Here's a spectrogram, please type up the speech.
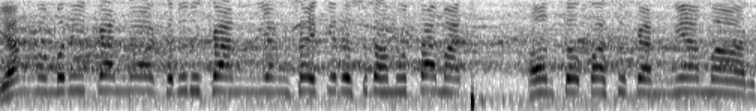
yang memberikan uh, kedudukan yang saya kira sudah mutamat untuk pasukan Myanmar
